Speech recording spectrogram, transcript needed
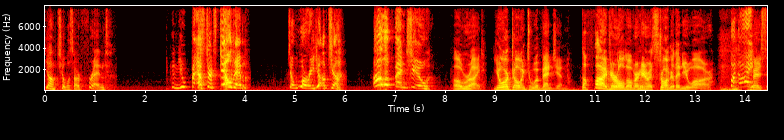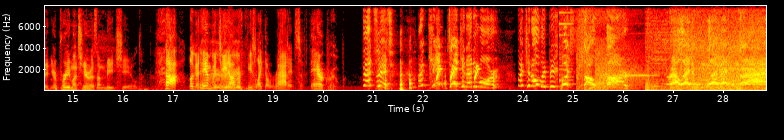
Yamcha was our friend. And you bastards killed him! Don't worry, Yamcha. I'll avenge you! Alright. You're going to avenge him. The five-year-old over here is stronger than you are. But I... Face it, you're pretty much here as a meat shield. Ha! Look at him, Vegeta. He's like the Raditz of their group. That's it! I can't take it anymore! I can only be pushed so far! Krillin, live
